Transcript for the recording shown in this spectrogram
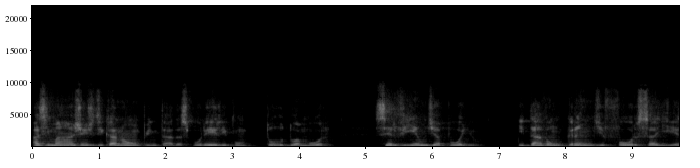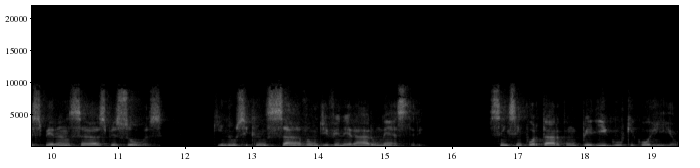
as imagens de Canon pintadas por ele com todo amor serviam de apoio e davam grande força e esperança às pessoas que não se cansavam de venerar o Mestre, sem se importar com o perigo que corriam.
